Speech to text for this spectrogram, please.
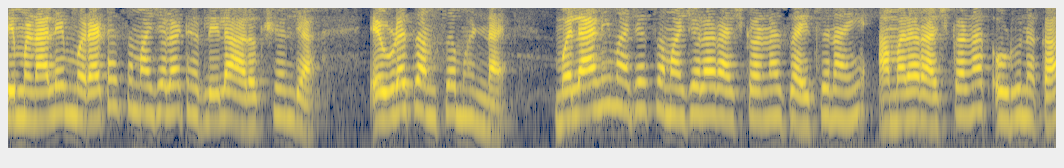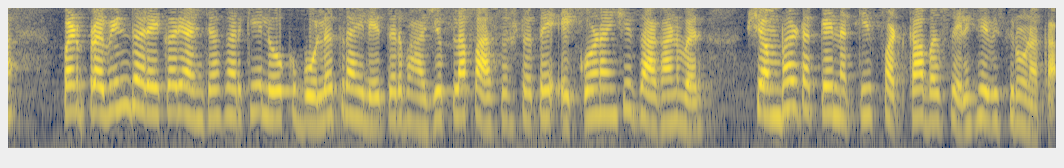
ते म्हणाले मराठा समाजाला ठरलेलं आरक्षण द्या. एवढंच आमचं म्हणणं आहे. मला आणि माझ्या समाजाला राजकारणात जायचं नाही. आम्हाला राजकारणात ओढू नका. पण प्रवीण दरेकर यांच्यासारखे लोक बोलत राहिले तर भाजपला पासष्ट ते एकोणऐंशी जागांवर शंभर टक्के नक्की फटका बसेल हे विसरू नका.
